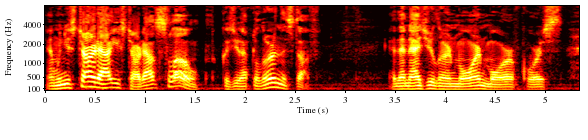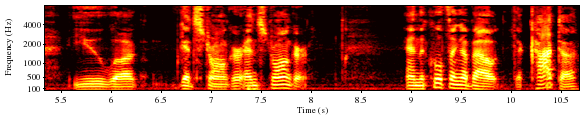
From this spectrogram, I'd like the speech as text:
And when you start out, you start out slow because you have to learn this stuff. And then as you learn more and more, of course, you uh, get stronger and stronger. And the cool thing about the kata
